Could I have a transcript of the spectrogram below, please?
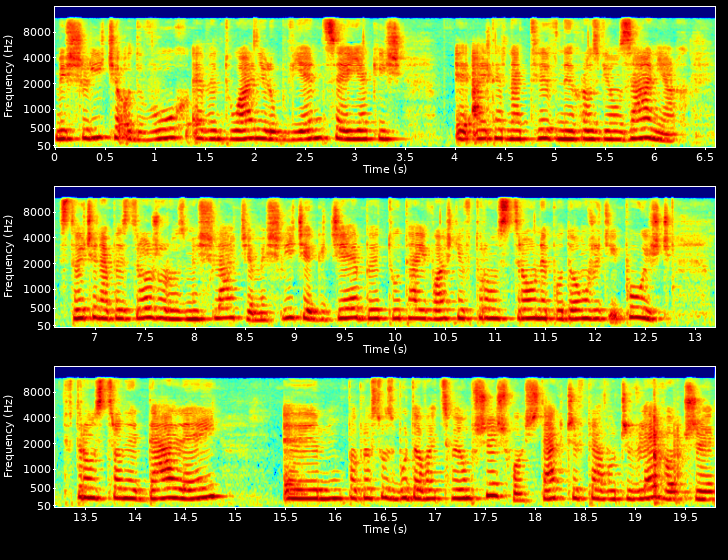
myślicie o dwóch, ewentualnie lub więcej jakichś y, alternatywnych rozwiązaniach. Stoicie na bezdrożu, rozmyślacie, myślicie, gdzie by tutaj właśnie, w którą stronę podążyć i pójść, w którą stronę dalej ym, po prostu zbudować swoją przyszłość, tak? Czy w prawo, czy w lewo, czy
